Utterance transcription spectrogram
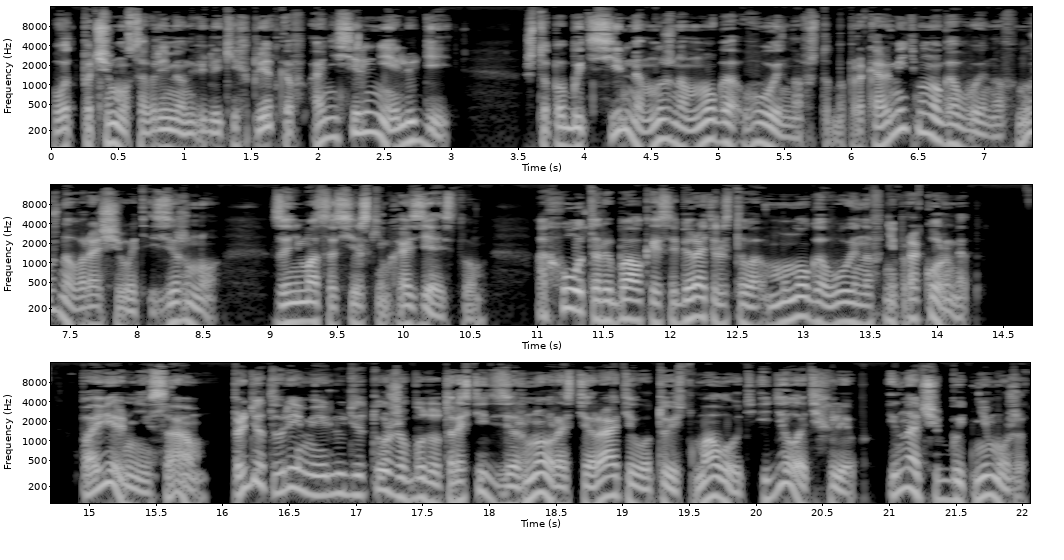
«Вот почему со времен великих предков они сильнее людей. Чтобы быть сильным, нужно много воинов. Чтобы прокормить много воинов, нужно выращивать зерно, заниматься сельским хозяйством. Охота, рыбалка и собирательство много воинов не прокормят. Поверь мне сам, придет время, и люди тоже будут растить зерно, растирать его, то есть молоть, и делать хлеб. Иначе быть не может.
